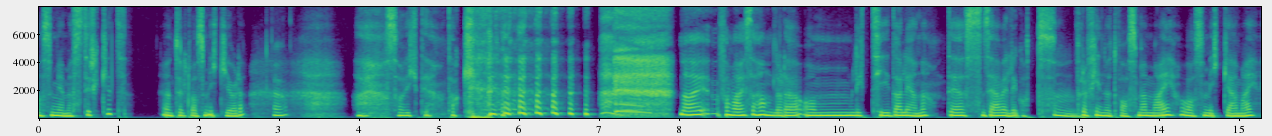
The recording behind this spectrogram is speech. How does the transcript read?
Hva som gjør meg styrket. Eventuelt hva som ikke gjør det. Ja. Så viktig. Takk. Nei, for meg så handler det om litt tid alene. Det syns jeg er veldig godt. Mm. For å finne ut hva som er meg, og hva som ikke er meg.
